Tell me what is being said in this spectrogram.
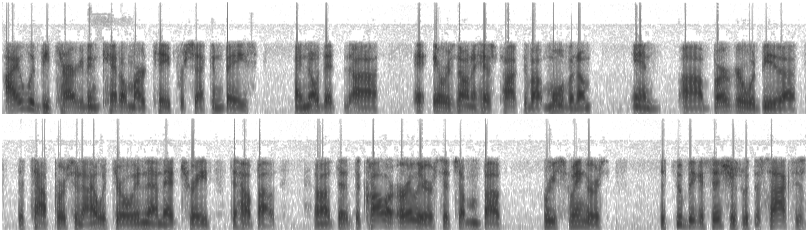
I would be targeting Ketel Marte for second base. I know that uh, Arizona has talked about moving him, and uh, Burger would be the, the top person I would throw in on that trade to help out. Uh, the, the caller earlier said something about free swingers. The two biggest issues with the Sox is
